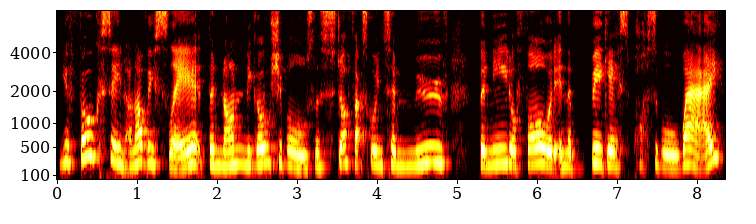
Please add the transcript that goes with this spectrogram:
you're focusing on obviously the non negotiables, the stuff that's going to move the needle forward in the biggest possible way.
